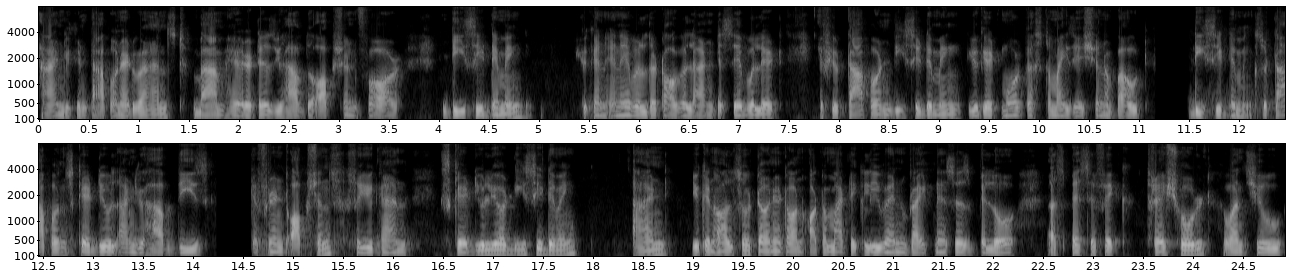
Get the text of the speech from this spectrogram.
and you can tap on advanced. Bam here it is. You have the option for DC dimming. You can enable the toggle and disable it. If you tap on DC dimming you get more customization about DC dimming. So tap on schedule and you have these different options. So you can schedule your DC dimming and you can also turn it on automatically when brightness is below a specific threshold. Once you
